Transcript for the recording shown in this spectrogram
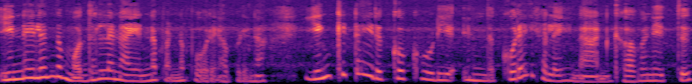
இன்னையிலேருந்து முதல்ல நான் என்ன பண்ண போகிறேன் அப்படின்னா என்கிட்ட இருக்கக்கூடிய இந்த குறைகளை நான் கவனித்து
